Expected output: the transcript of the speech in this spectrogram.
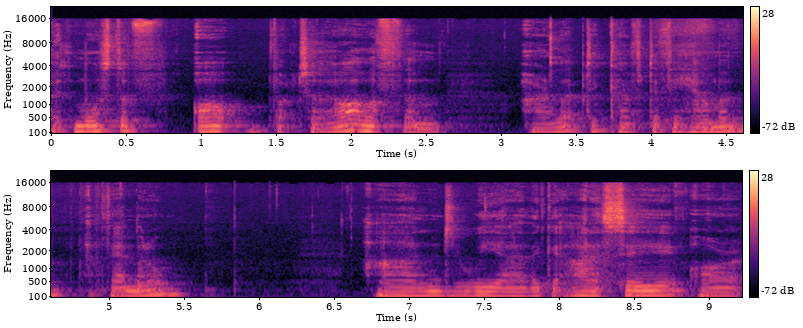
but most of all, virtually all of them are elliptic curve Diffie-Hellman, ephemeral, and we either get RSA or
